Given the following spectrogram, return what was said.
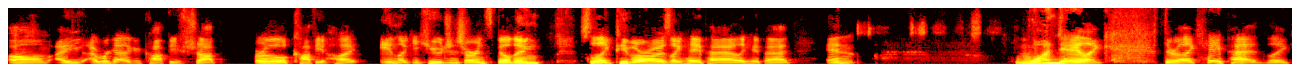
um, I I work at like a coffee shop or a little coffee hut in like a huge insurance building. So like people are always like, "Hey Pat," like "Hey Pat," and one day like they're like, "Hey Pat, like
